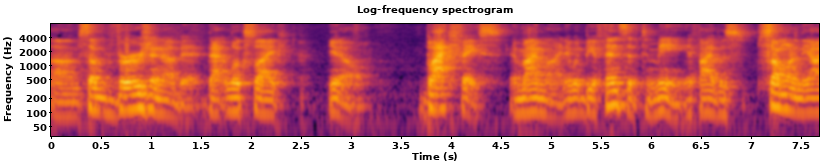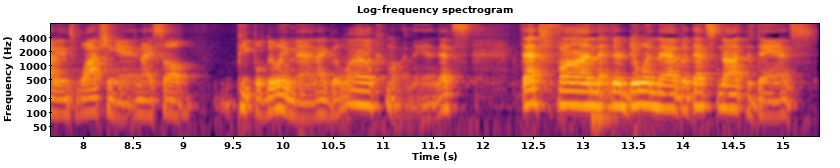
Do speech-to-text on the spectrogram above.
um, some version of it that looks like, you know, blackface in my mind. It would be offensive to me if I was someone in the audience watching it and I saw people doing that. And I go, well, come on, man. That's that's fun that they're doing that, but that's not the dance.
